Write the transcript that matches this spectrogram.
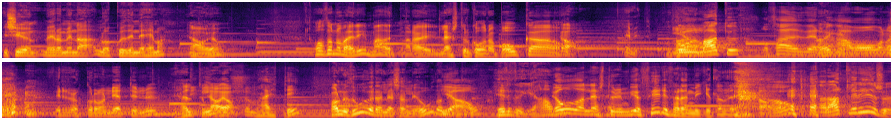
við séum meira að minna lokuðinni heima. Já, já. Og þannig væri, maður bara lestur góður að bóka og... Já, einmitt. Góður matur, Og það er verið að hafa ofan að fyrir okkur á netinu. Ég heldur. Já, já. Sem hætti. Pálmi, þú verið að lesa ljóð á Já, netinu. Heyrðu, já. ljóðalestur er mjög fyrirferðan mikill á netinu. já, það er allir í þessu.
